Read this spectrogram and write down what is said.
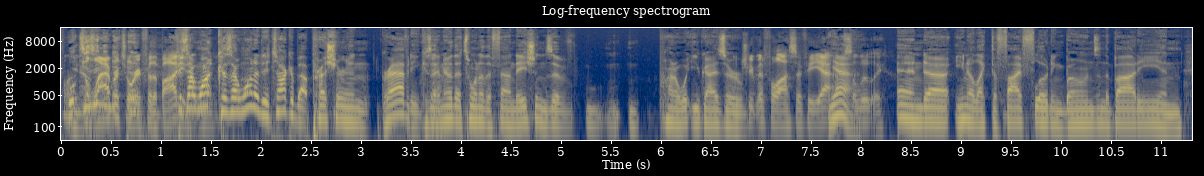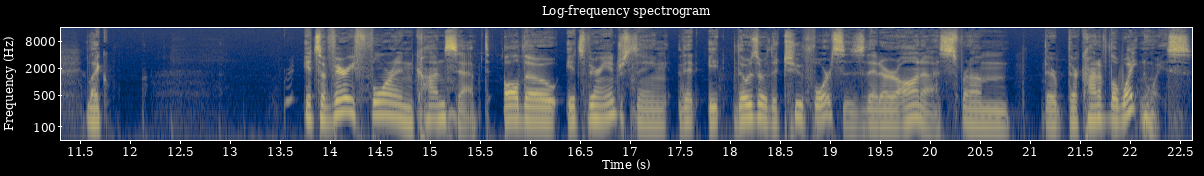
Well, you it's know, a laboratory for the body. Because I want because I wanted to talk about pressure and gravity because I know that's one of the foundations of kind of what you guys are treatment philosophy. Yeah, absolutely. And uh, you know, like the five floating bones in the body, and like it's a very foreign concept. Although it's very interesting that it those are the two forces that are on us from they're they're kind of the white noise,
